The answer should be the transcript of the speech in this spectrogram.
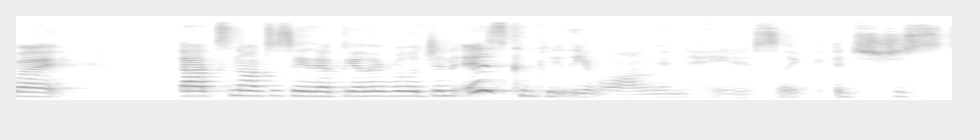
but that's not to say that the other religion is completely wrong and heinous like it's just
